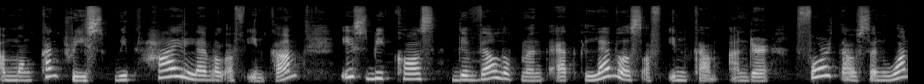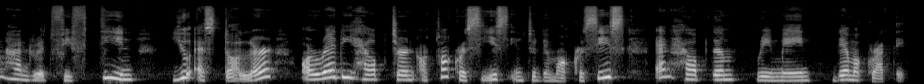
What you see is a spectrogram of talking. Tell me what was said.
among countries with high level of income is because development at levels of income under 4115 US dollar already helped turn autocracies into democracies and help them remain democratic.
